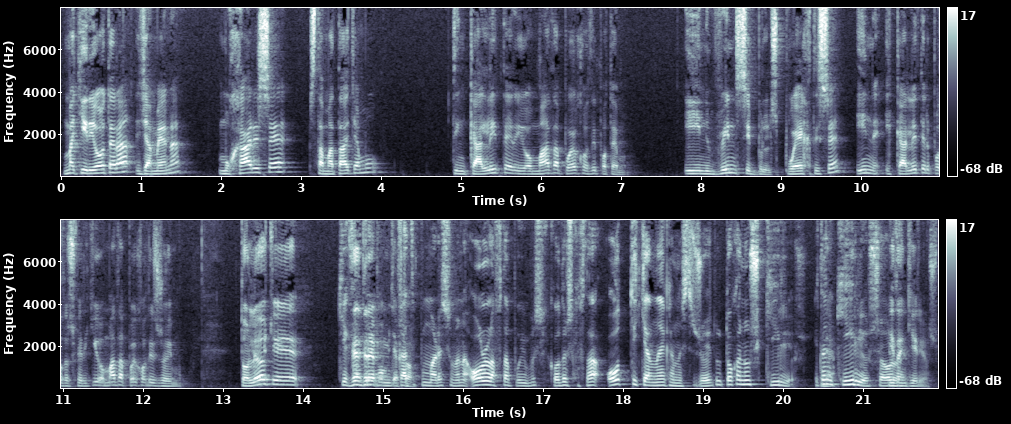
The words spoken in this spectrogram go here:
Μα κυριότερα για μένα μου χάρισε στα ματάκια μου την καλύτερη ομάδα που έχω δει ποτέ μου. Οι Invincibles που έκτισε είναι η καλύτερη ποδοσφαιρική ομάδα που έχω δει στη ζωή μου. Το λέω και, Και δεν κάτι, τρέπομαι γι' αυτό. Κάτι που μου αρέσει εμένα, όλα αυτά που είπες, οι κόντρες και αυτά, ό,τι και αν έκανες στη ζωή του, το έκανε ως κύριος. Ήταν Ναι. κύριος σε όλα. Ήταν κύριος.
